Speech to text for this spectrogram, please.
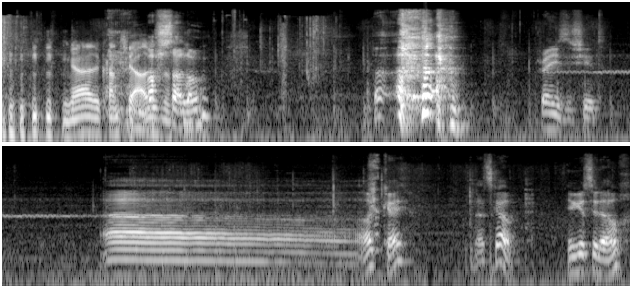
ja, du kannst hier alles. Waschsalon. Crazy shit. Äh, okay. Let's go. Hier geht's wieder hoch.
